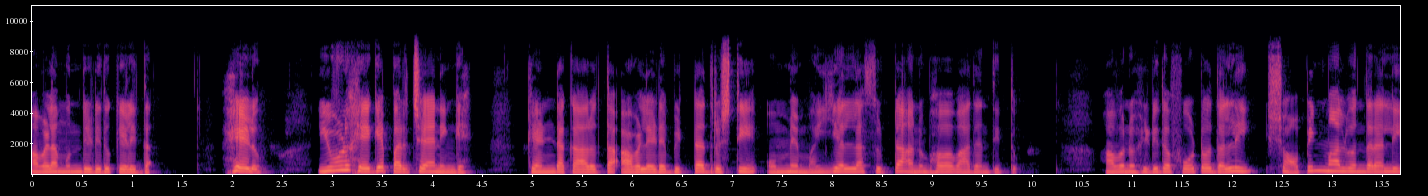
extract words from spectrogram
ಅವಳ ಮುಂದಿಡಿದು ಕೇಳಿದ್ದ. ಹೇಳು, ಇವಳು ಹೇಗೆ ಪರಿಚಯ ನಿಂಗೆ? ಕೆಂಡ ಕಾರುತ್ತಾ ಅವಳೆಡೆ ಬಿಟ್ಟ ದೃಷ್ಟಿ ಒಮ್ಮೆ ಮೈಯೆಲ್ಲ ಸುಟ್ಟ ಅನುಭವವಾದಂತಿತ್ತು. ಅವನು ಹಿಡಿದ ಫೋಟೋದಲ್ಲಿ ಶಾಪಿಂಗ್ ಮಾಲ್ ಒಂದರಲ್ಲಿ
